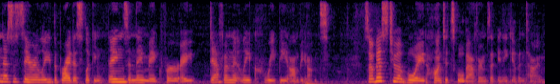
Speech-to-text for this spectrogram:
necessarily the brightest looking things and they make for a definitely creepy ambiance. So, best to avoid haunted school bathrooms at any given time.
